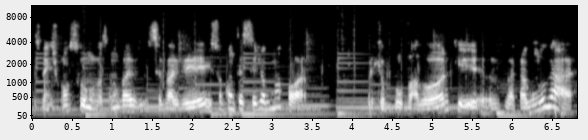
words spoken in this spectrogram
dos bens de consumo. Você não vai, você vai ver isso acontecer de alguma forma, porque o, o valor que vai para algum lugar.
